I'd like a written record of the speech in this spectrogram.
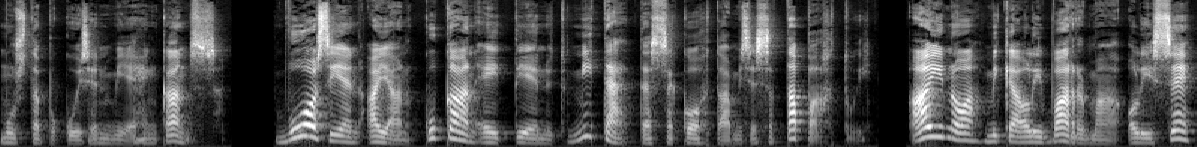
mustapukuisen miehen kanssa. Vuosien ajan kukaan ei tiennyt, mitä tässä kohtaamisessa tapahtui. Ainoa, mikä oli varmaa, oli se,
